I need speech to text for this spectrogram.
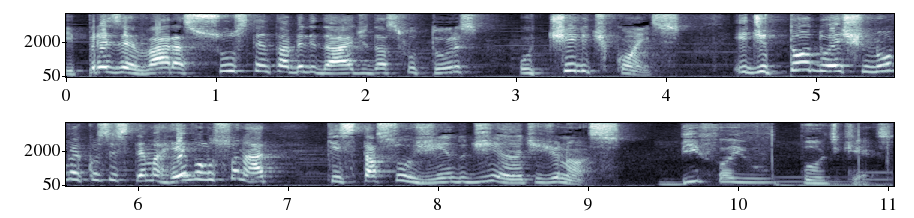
e preservar a sustentabilidade das futuras utility coins e de todo este novo ecossistema revolucionário que está surgindo diante de nós. Bifayu Podcast.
